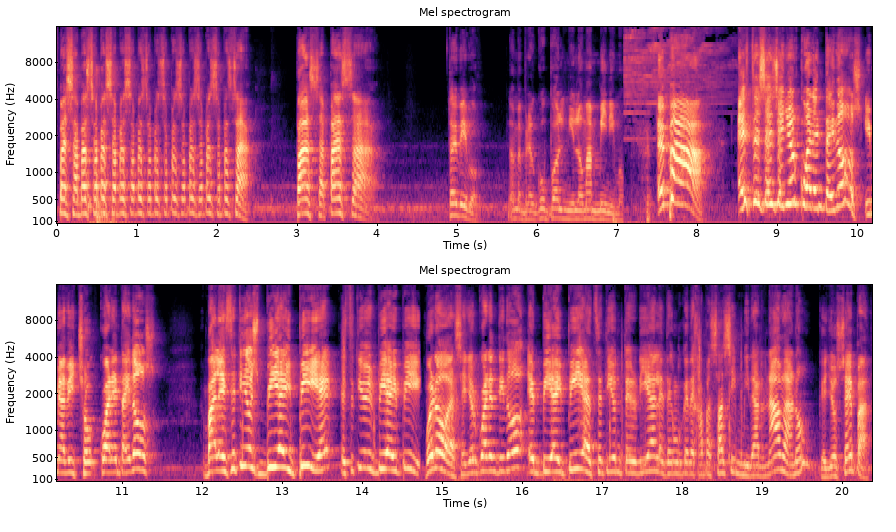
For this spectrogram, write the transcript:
Pasa, pasa, pasa, pasa, pasa, pasa, pasa, pasa, pasa, pasa. Pasa, pasa. Estoy vivo. No me preocupo ni lo más mínimo. ¡Epa! Este es el señor 42. Y me ha dicho 42. Vale, este tío es VIP, ¿eh? Este tío es VIP Bueno, el señor 42 es VIP A este tío en teoría le tengo que dejar pasar sin mirar nada, ¿no? Que yo sepa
